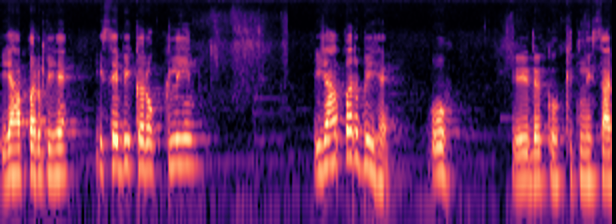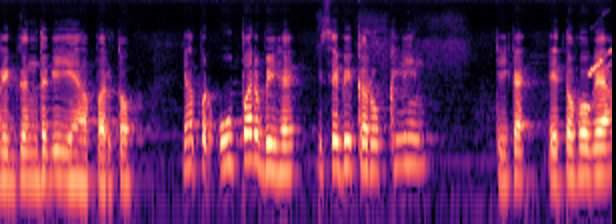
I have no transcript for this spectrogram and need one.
यहाँ पर भी है, इसे भी करो क्लीन यहाँ पर भी है। ओह, ये देखो कितनी सारी गंदगी है यहाँ पर तो। यहाँ पर ऊपर भी है, इसे भी करो क्लीन ठीक है, ये तो हो गया।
